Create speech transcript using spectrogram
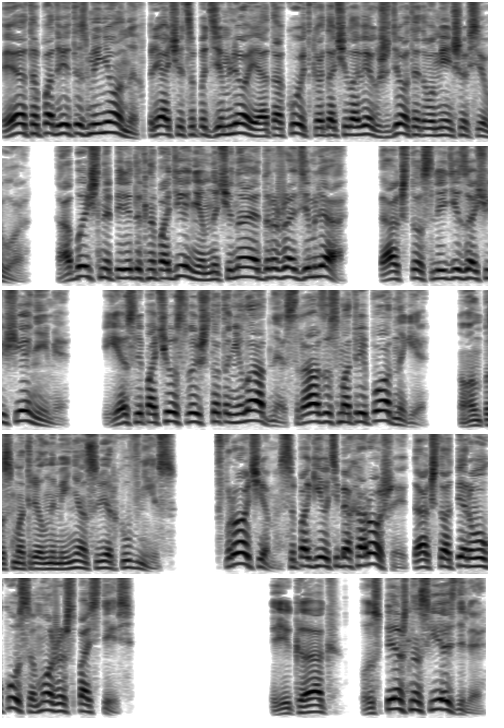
Это подвид измененных, прячется под землей и атакует, когда человек ждет этого меньше всего. Обычно перед их нападением начинает дрожать земля, так что следи за ощущениями. Если почувствуешь что-то неладное, сразу смотри под ноги». Он посмотрел на меня сверху вниз. «Впрочем, сапоги у тебя хорошие, так что от первого укуса можешь спастись». «И как? Успешно съездили?»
